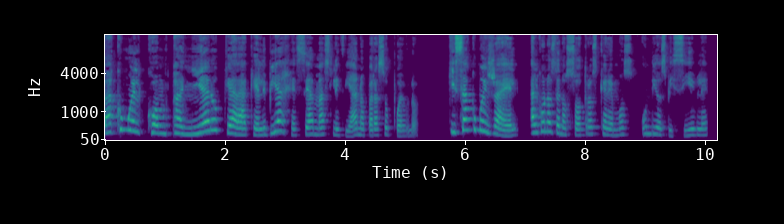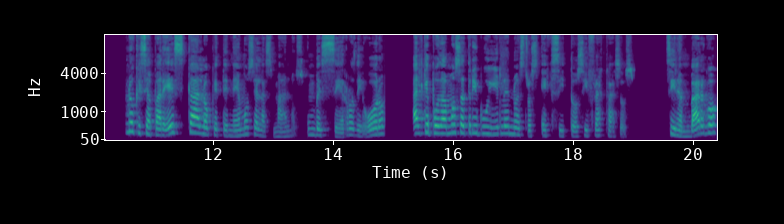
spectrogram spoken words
va como el compañero que hará que el viaje sea más liviano para su pueblo. Quizá como Israel, algunos de nosotros queremos un Dios visible, uno que se aparezca a lo que tenemos en las manos, un becerro de oro al que podamos atribuirle nuestros éxitos y fracasos. Sin embargo,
